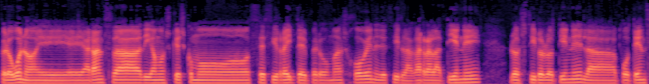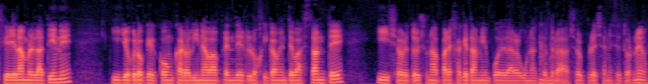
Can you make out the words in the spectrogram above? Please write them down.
Pero bueno, eh, Aranza, digamos que es como Ceci Reiter, pero más joven, es decir, la garra la tiene, los tiros lo tiene, la potencia y el hambre la tiene, y yo creo que con Carolina va a aprender lógicamente bastante, y sobre todo es una pareja que también puede dar alguna que otra sorpresa en ese torneo.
